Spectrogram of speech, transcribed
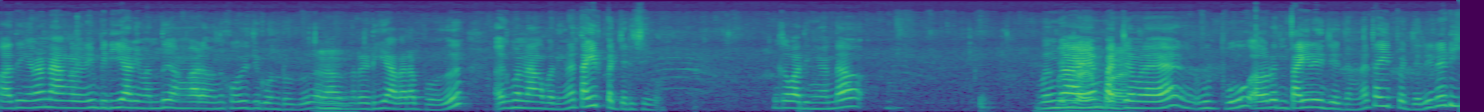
பார்த்தீங்கன்னா நாங்கள் பிரியாணி வந்து அங்கால வந்து கொதிச்சு கொண்டு இருக்கு அதாவது ரெடியாக வரப்போகுது. அதுக்கு மேலே நாங்கள் பார்த்தீங்கன்னா தயிர் பச்சடி செய்வோம். இதுக்கு பார்த்தீங்கன்னா வெங்காயம் பச்சை மிளகாய் உப்பு அதோட இந்த தயிரையும் சேர்த்தோம்னா தயிர் பச்சடி ரெடி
